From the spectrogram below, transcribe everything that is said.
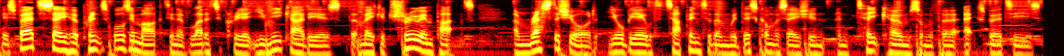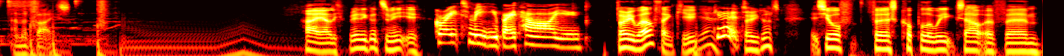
it's fair to say her principles in marketing have led her to create unique ideas that make a true impact. And rest assured, you'll be able to tap into them with this conversation and take home some of her expertise and advice. Hi, Ellie. Really good to meet you. Great to meet you both. How are you? Very well, thank you. Yeah, Good. Very good. It's your f- first couple of weeks out of um,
